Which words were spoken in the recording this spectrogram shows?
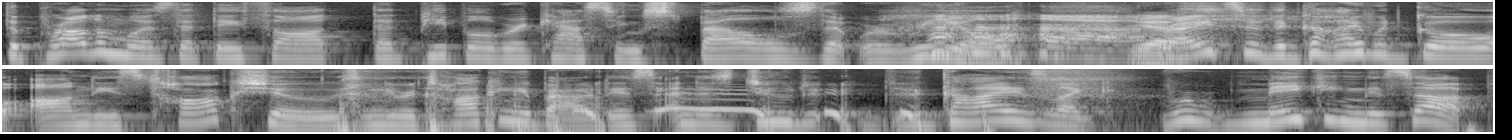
the problem was that they thought that people were casting spells that were real, right? So the guy would go on these talk shows, and they were talking about this, and this dude, the guy is like, "We're making this up.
